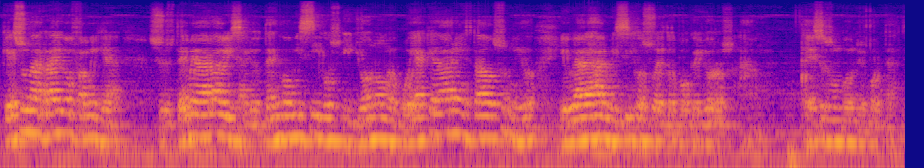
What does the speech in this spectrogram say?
que es un arraigo familiar? Si usted me da la visa, yo tengo mis hijos y yo no me voy a quedar en Estados Unidos y voy a dejar mis hijos sueltos porque yo los amo. Eso es un punto importante.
